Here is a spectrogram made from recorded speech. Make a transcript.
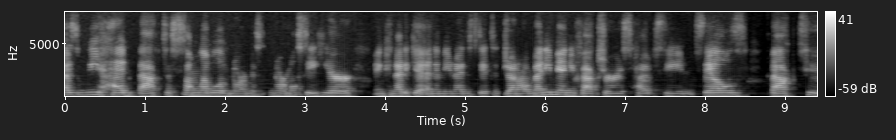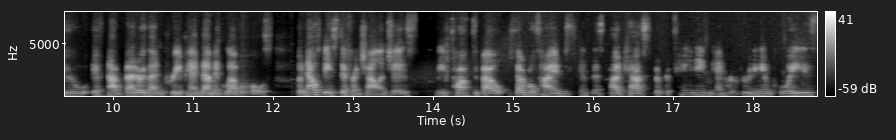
As we head back to some level of norm- normalcy here in Connecticut and in the United States in general, many manufacturers have seen sales back to, if not better than pre pandemic levels, but now face different challenges. We've talked about several times in this podcast the retaining and recruiting employees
